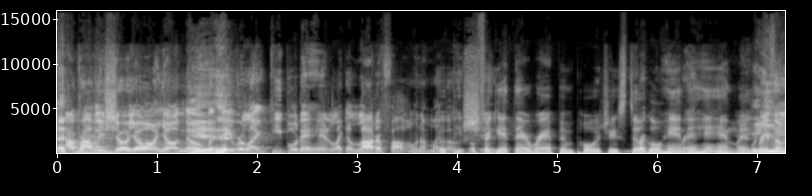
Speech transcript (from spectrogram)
rap. I'll probably show y'all and y'all know, Yeah. but they were like people that had like a lot of following. I'm like, but oh people shit. forget that rap and poetry still Rap- go hand in hand. Like When you look-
